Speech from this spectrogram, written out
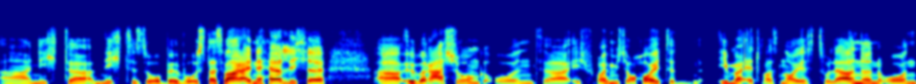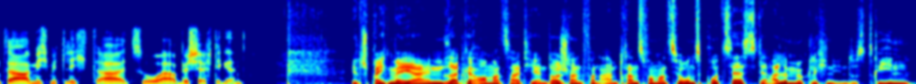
äh, nicht, äh, nicht so bewusst. Das war eine herrliche äh, Überraschung und äh, ich freue mich auch heute immer etwas Neues zu lernen und äh, mich mit Licht äh, zu beschäftigen. Jetzt sprechen wir ja in, seit geraumer Zeit hier in Deutschland von einem Transformationsprozess, der alle möglichen Industrien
